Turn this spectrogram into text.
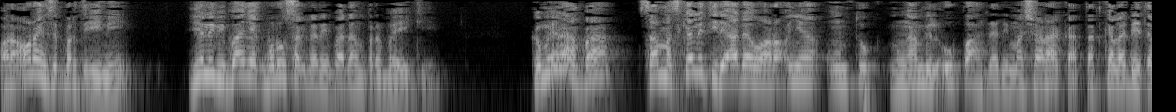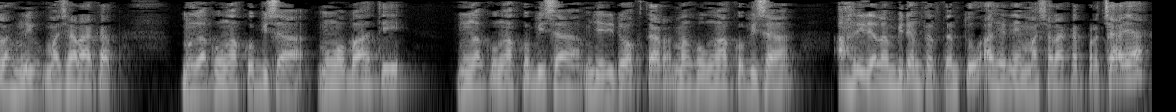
Orang-orang yang seperti ini, dia lebih banyak merusak daripada memperbaiki. Kemudian apa? Sama sekali tidak ada waroknya untuk mengambil upah dari masyarakat. Tatkala dia telah menipu masyarakat, mengaku-ngaku bisa mengobati, mengaku-ngaku bisa menjadi dokter, mengaku-ngaku bisa ahli dalam bidang tertentu, akhirnya masyarakat percaya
